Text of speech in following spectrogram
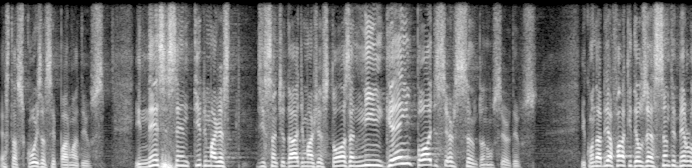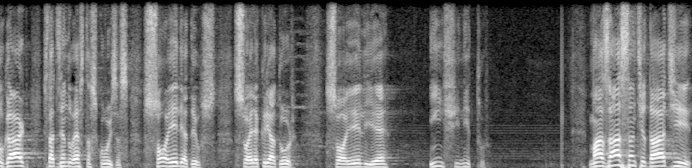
Estas coisas separam a Deus. E nesse sentido de, de santidade majestosa, ninguém pode ser santo a não ser Deus. E quando a Bíblia fala que Deus é santo em primeiro lugar, está dizendo estas coisas. Só Ele é Deus, só Ele é Criador, só Ele é infinito. Mas há santidade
